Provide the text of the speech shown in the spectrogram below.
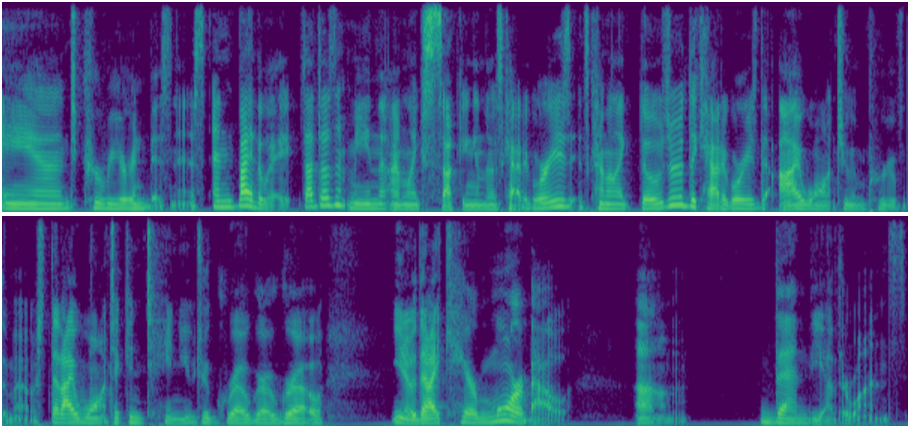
and career and business. And by the way, that doesn't mean that I'm like sucking in those categories. It's kind of like those are the categories that I want to improve the most, that I want to continue to grow, grow, grow you know, that I care more about um, than the other ones.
